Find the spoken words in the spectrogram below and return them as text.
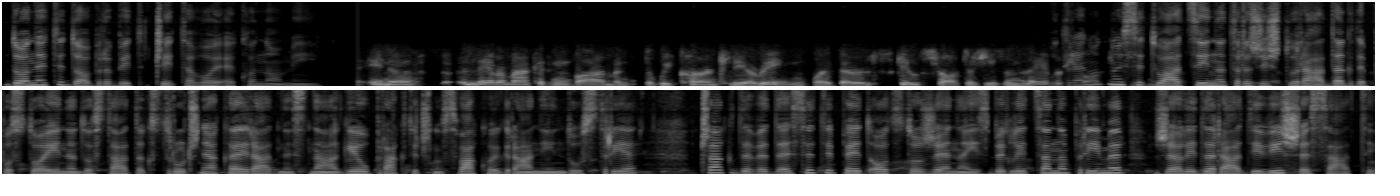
doneti dobrobit čitavoj ekonomiji. In a labor market environment that we currently are in where there are skill shortages and labor U trenutnoj situaciji na tržištu rada gde postoji nedostatak stručnjaka i radne snage u praktično svakoj grani industrije, čak 95% žena izbeglica, na primjer, želi da radi više sati.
